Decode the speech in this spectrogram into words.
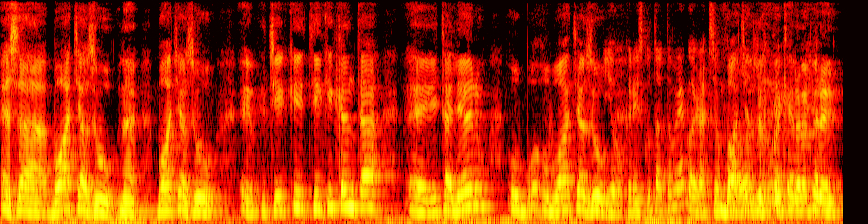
essa boate azul, né? Boate azul. Eu tinha que, tinha que cantar é, italiano o, o boate azul. E eu vou querer escutar também agora, já que você boate falou. azul, como é que era? Mas peraí.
